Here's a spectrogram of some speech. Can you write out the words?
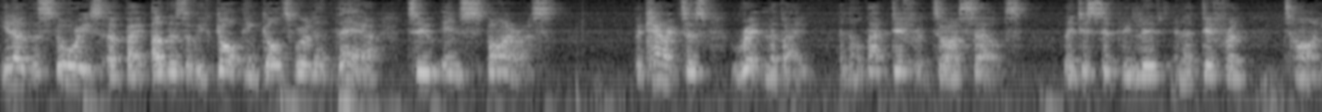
You know, the stories about others that we've got in God's Word are there to inspire us. The characters written about are not that different to ourselves. They just simply lived in a different time.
